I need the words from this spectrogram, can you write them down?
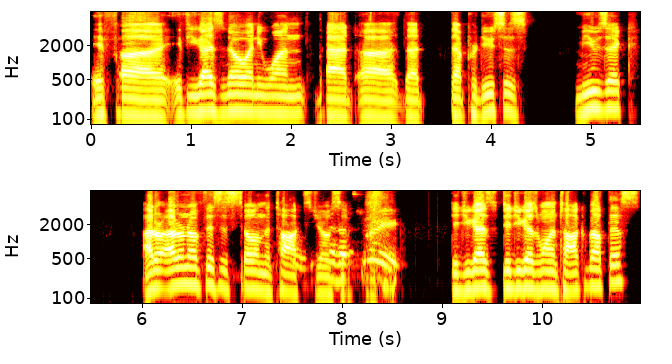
if uh if you guys know anyone that uh that that produces music, I don't I don't know if this is still in the talks, Yeah, Joseph. that's right. Did you guys did you guys want to talk about this?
